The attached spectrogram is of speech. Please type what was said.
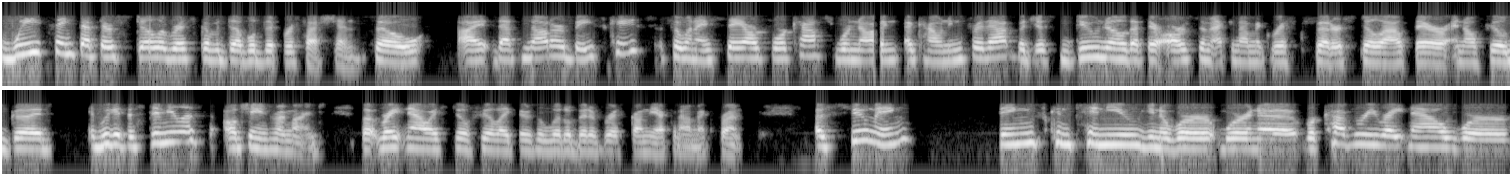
we think that there's still a risk of a double dip recession. So I, that's not our base case. So when I say our forecast, we're not accounting for that, but just do know that there are some economic risks that are still out there, and I'll feel good if we get the stimulus. I'll change my mind, but right now I still feel like there's a little bit of risk on the economic front. Assuming things continue, you know, we're we're in a recovery right now. We're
